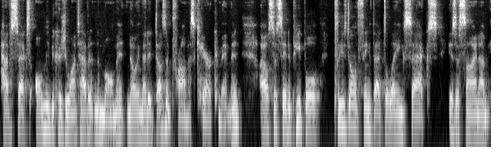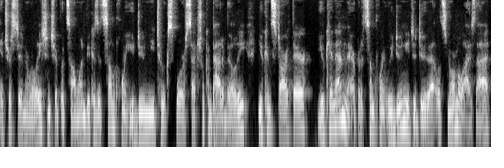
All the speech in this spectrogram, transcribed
Have sex only because you want to have it in the moment, knowing that it doesn't promise care or commitment. I also say to people, please don't think that delaying sex is a sign I'm interested in a relationship with someone because at some point you do need to explore sexual compatibility. You can start there, you can end there, but at some point we do need to do that. Let's normalize that.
